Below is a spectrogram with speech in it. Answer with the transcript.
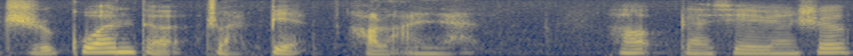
值观的转变。好了，安然，好，感谢袁生。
